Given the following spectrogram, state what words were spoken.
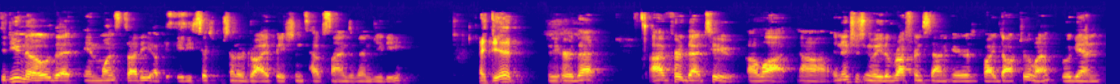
Did you know that in one study, up to 86% of dry patients have signs of MGD? I did. Have you heard that? I've heard that too, a lot. Uh, and interestingly, the reference down here is by Dr. Lemp, who again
